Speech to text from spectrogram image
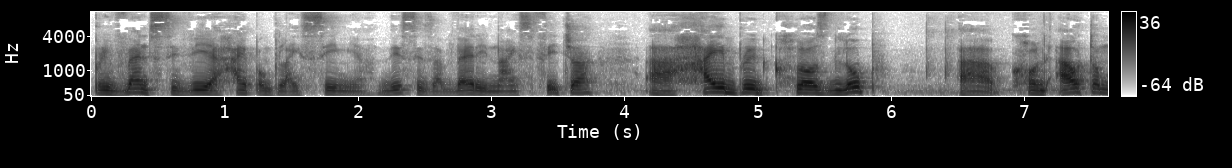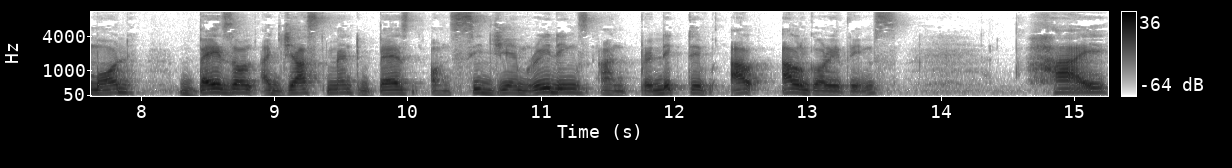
prevent severe hypoglycemia. This is a very nice feature. Hybrid closed loop uh, called auto mode, basal adjustment based on CGM readings and predictive al- algorithms. High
